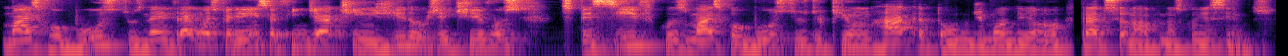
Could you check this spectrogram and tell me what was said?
mais robustos, né, entrega uma experiência a fim de atingir objetivos específicos mais robustos do que um hackathon de modelo tradicional que nós conhecemos.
